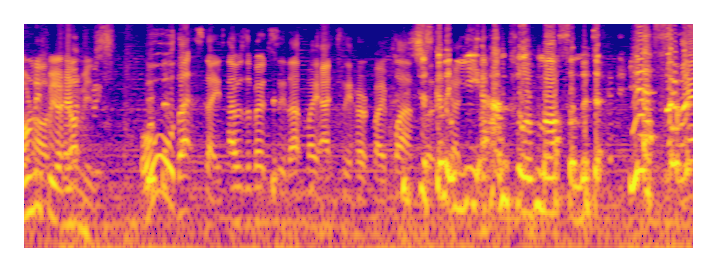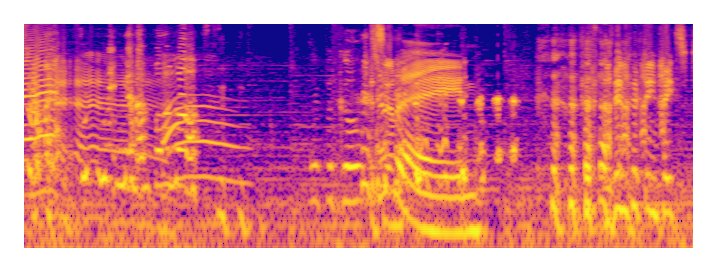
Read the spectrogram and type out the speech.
Only Oh, for your enemies. Oh, that's nice. I was about to say that might actually hurt my plan. He's just gonna yeah. yeet a handful of moss on the deck. Yes, I was Yeah. right. Yeeting a handful of moss. Difficult It's, um, terrain. within 15 feet,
